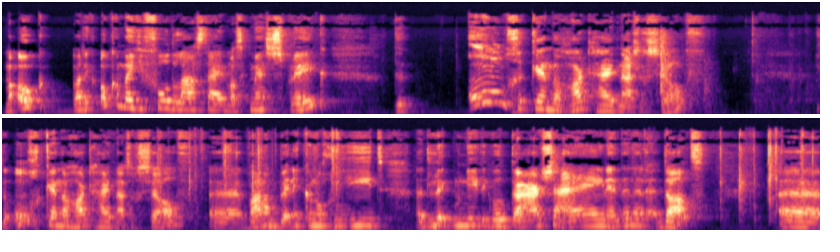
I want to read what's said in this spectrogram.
Maar ook, wat ik ook een beetje voel de laatste tijd, als ik mensen spreek, de ongekende hardheid naar zichzelf. De ongekende hardheid naar zichzelf. Uh, waarom ben ik er nog niet? Het lukt me niet, ik wil daar zijn. En, dat. Uh,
